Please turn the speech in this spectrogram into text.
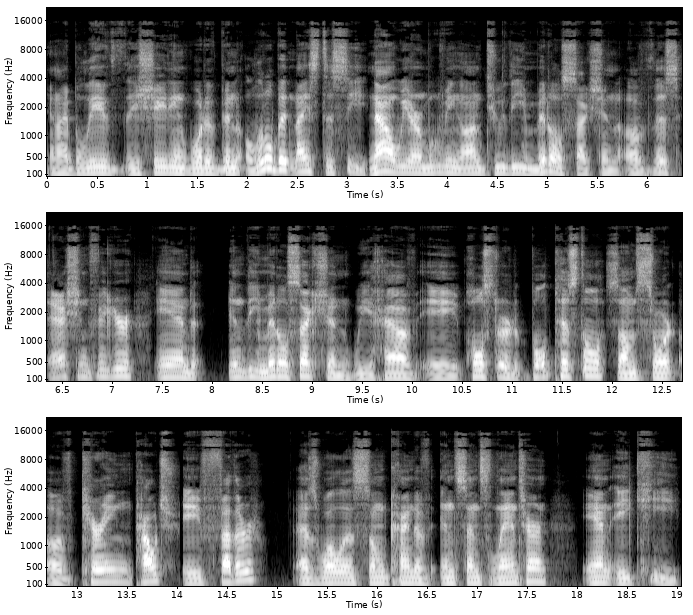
and I believe the shading would have been a little bit nice to see. Now we are moving on to the middle section of this action figure, and in the middle section, we have a holstered bolt pistol, some sort of carrying pouch, a feather, as well as some kind of incense lantern, and a key.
